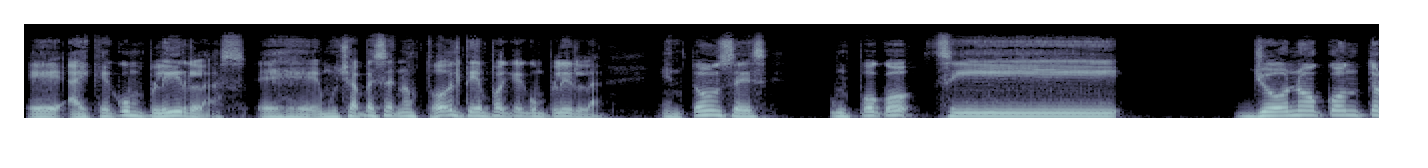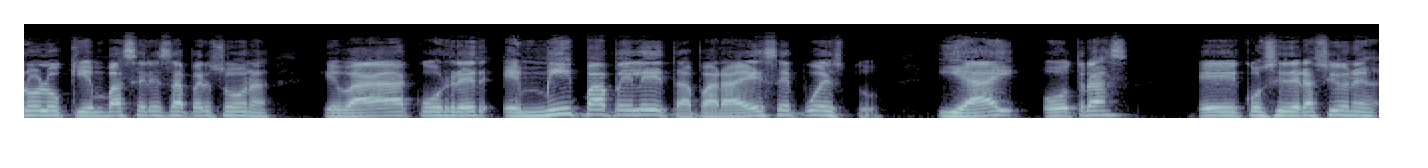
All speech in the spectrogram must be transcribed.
eh, hay que cumplirlas. Eh, muchas veces no todo el tiempo hay que cumplirlas. Entonces, un poco, si yo no controlo quién va a ser esa persona que va a correr en mi papeleta para ese puesto y hay otras eh, consideraciones,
